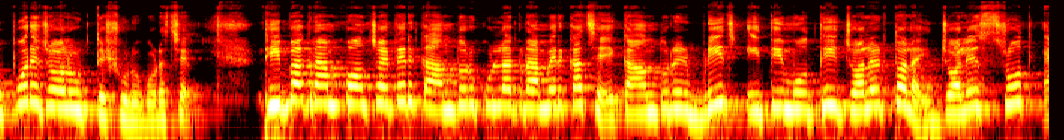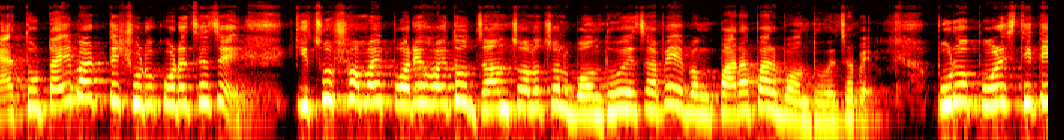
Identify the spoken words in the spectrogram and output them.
ওপরে জল উঠতে শুরু করেছে। ঠিবা গ্রাম পঞ্চায়েতের কান্দরকুলা গ্রামের কাছে কান্দুরের ব্রিজ ইতিমধ্যেই জলের তলায়। জলের স্রোত এতটাই বাড়তে শুরু করেছে যে কিছু সময় পরে হয়তো যান চলাচল বন্ধ হয়ে যাবে এবং পারাপার বন্ধ হয়ে যাবে। পুরো পরিস্থিতি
